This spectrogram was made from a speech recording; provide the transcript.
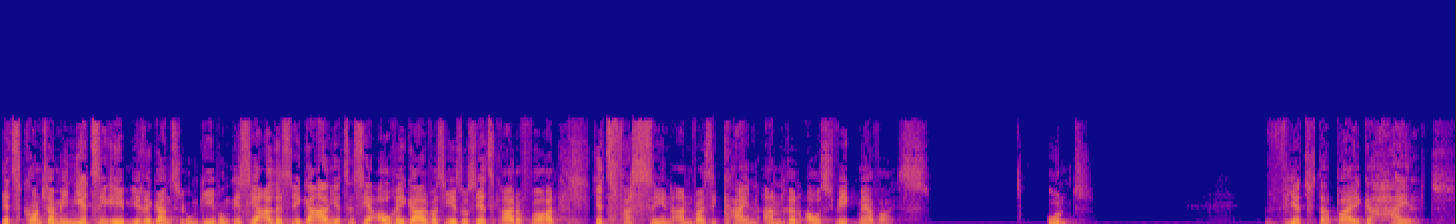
Jetzt kontaminiert sie eben ihre ganze Umgebung. Ist ja alles egal. Jetzt ist ja auch egal, was Jesus jetzt gerade vorhat. Jetzt fasst sie ihn an, weil sie keinen anderen Ausweg mehr weiß. Und wird dabei geheilt.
